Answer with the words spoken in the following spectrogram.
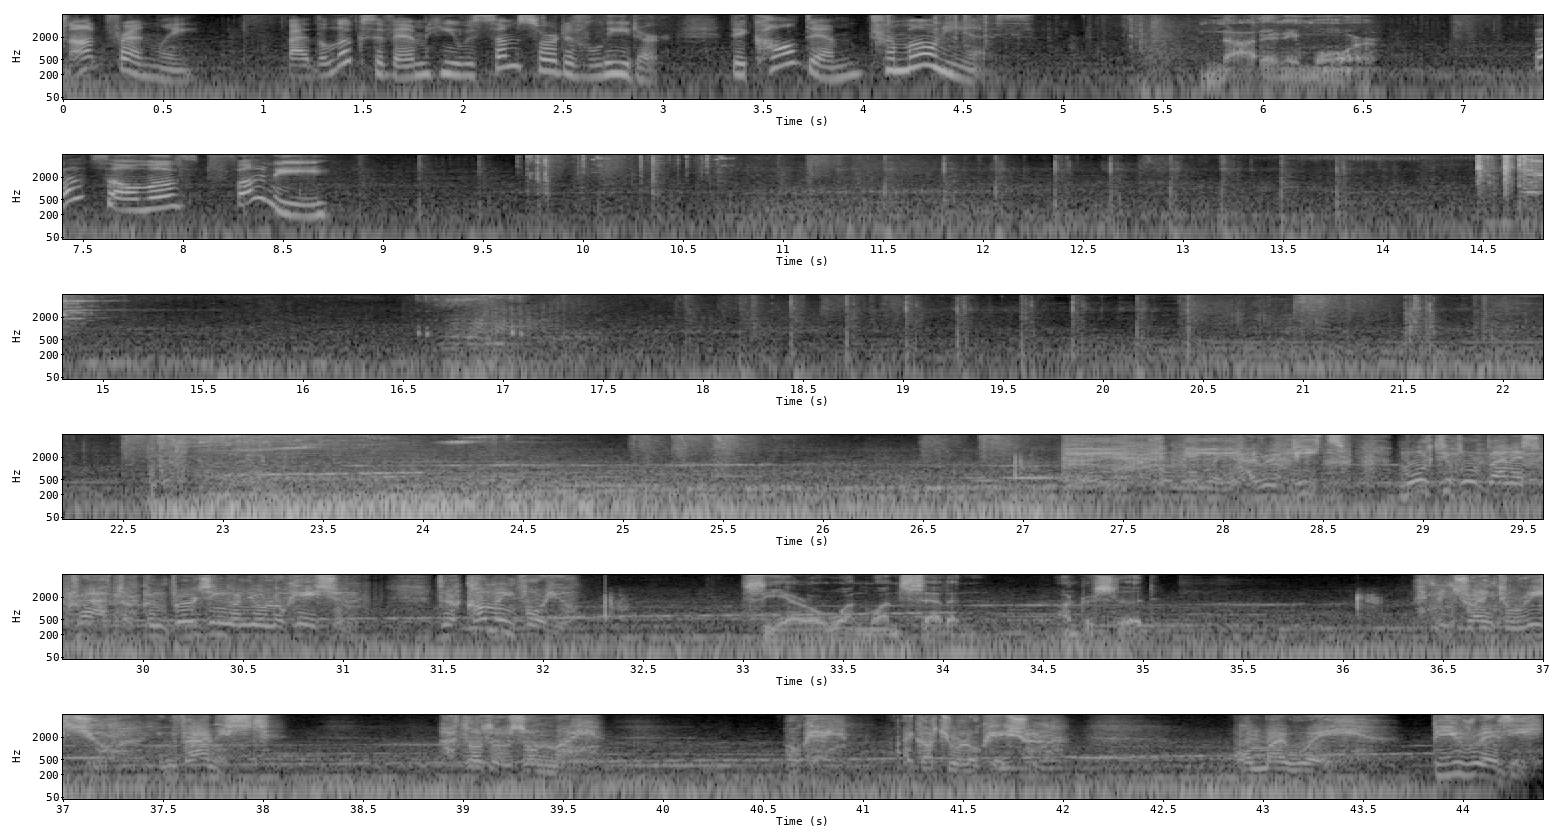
Not friendly. By the looks of him, he was some sort of leader. They called him Tremonius. Not anymore. That's almost funny. On your location. They're coming for you. Sierra 117. Understood. I've been trying to reach you. You vanished. I thought I was on my... Okay, I got your location. On my way. Be ready.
